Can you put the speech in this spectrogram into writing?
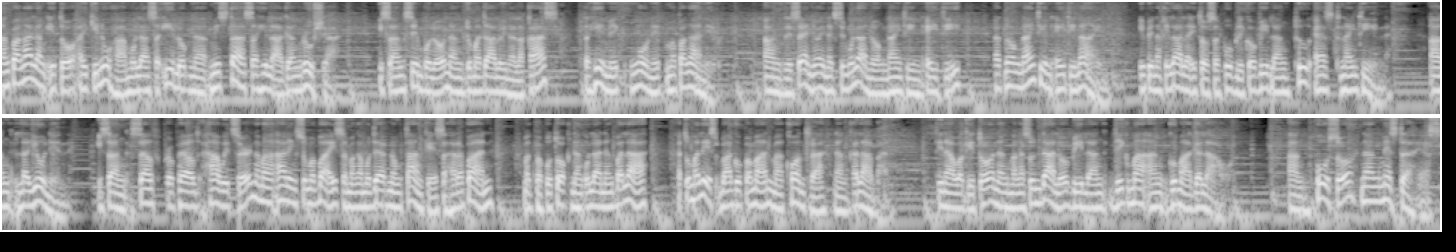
Ang pangalang ito ay kinuha mula sa ilog na Mista sa Hilagang Rusya, isang simbolo ng dumadaloy na lakas, tahimik ngunit mapanganib. Ang disenyo ay nagsimula noong 1980 at noong 1989, ipinakilala ito sa publiko bilang 2S-19. Ang layunin, isang self-propelled howitzer na maaaring sumabay sa mga modernong tangke sa harapan, magpaputok ng ulan ng bala at umalis bago pa man makontra ng kalaban. Tinawag ito ng mga sundalo bilang digmaang gumagalaw. Ang puso ng Mestahes.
